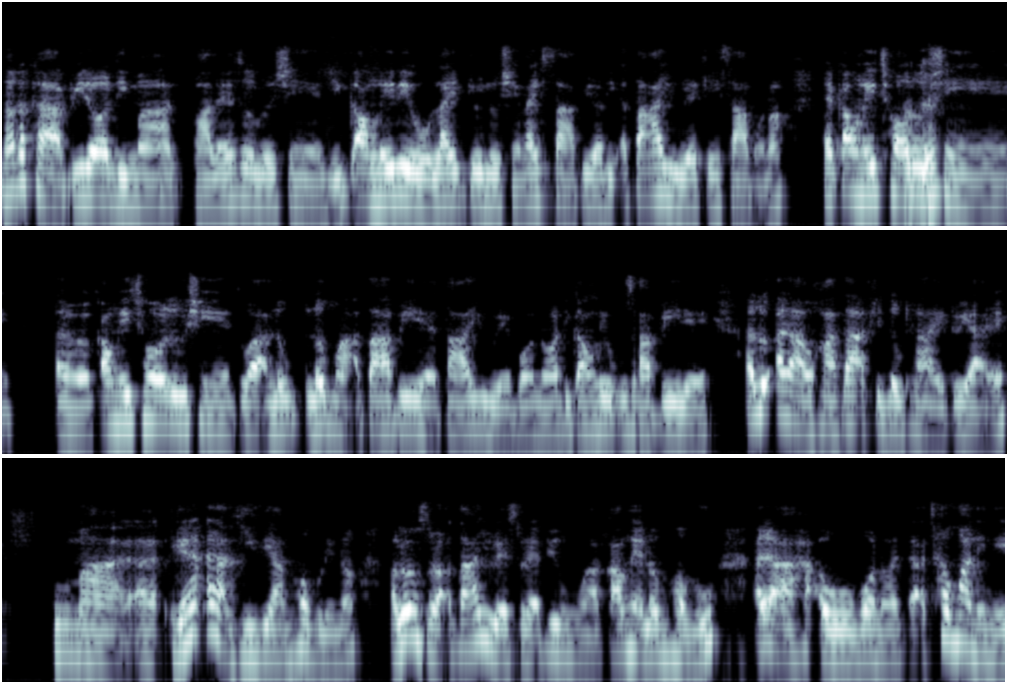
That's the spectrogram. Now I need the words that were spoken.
နောက်တစ်ခါပြီးတော့ဒီမှာဗာလဲဆိုလို့ရှိရင်ဒီကောင်လေးတွေကိုလိုက်တွေးလို့ရှိရင်လိုက်စပြီးတော့ဒီအသားယူတဲ့ကိစ္စပေါ့နော်အဲကောင်လေးချောလို့ရှိရင် အဲကောင်လေးချောလို့ရှိရင်သူကအလုပ်အလုပ်မှာအသားပေးတယ်အသားယူတယ်ပေါ့နော်ဒီကောင်လေးကိုဦးစားပေးတယ်အဲ့လိုအဲ့ဒါကိုဟာတာအဖြစ်လုပ်ထားတာတွေ့ရတယ်ဥပမာအဲတကယ်အဲ့ဒါရည်စရာမဟုတ်ဘူးလေနော်ဘာလို့လဲဆိုတော့အသားယူရဲဆိုတဲ့အပြုအမူကကောင်းတဲ့အလုပ်မဟုတ်ဘူးအဲ့ဒါဟိုပေါ့နော်အချောက်မနေနေ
